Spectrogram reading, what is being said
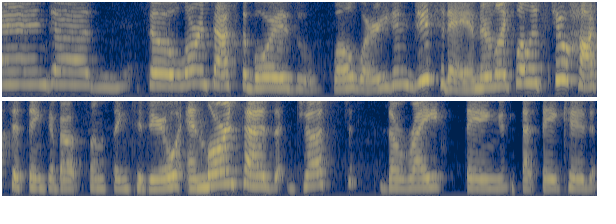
and uh, so Lawrence asked the boys, "Well, what are you going to do today?" And they're like, "Well, it's too hot to think about something to do." And Lawrence has just the right thing that they could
